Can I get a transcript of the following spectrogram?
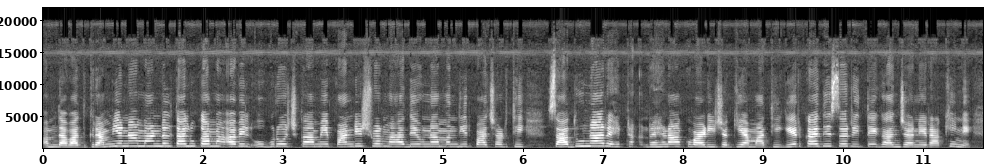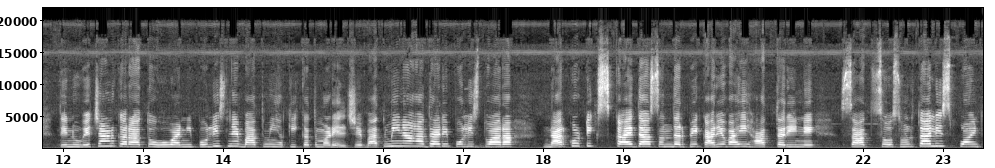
અમદાવાદ ગ્રામ્યના માંડલ તાલુકામાં આવેલ ઉગરોજ ગામે પાંડેશ્વર મહાદેવના મંદિર પાછળથી સાધુના રહેણાંકવાળી જગ્યામાંથી ગેરકાયદેસર રીતે ગાંજાને રાખીને તેનું વેચાણ કરાતો હોવાની પોલીસને બાતમી હકીકત મળેલ છે બાતમીના આધારે પોલીસ દ્વારા નાર્કોટિક્સ કાયદા સંદર્ભે કાર્યવાહી હાથ ધરીને સાતસો સુડતાલીસ પોઈન્ટ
